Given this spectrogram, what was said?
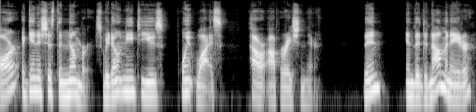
r, again, is just a number, so we don't need to use pointwise power operation there. Then in the denominator,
